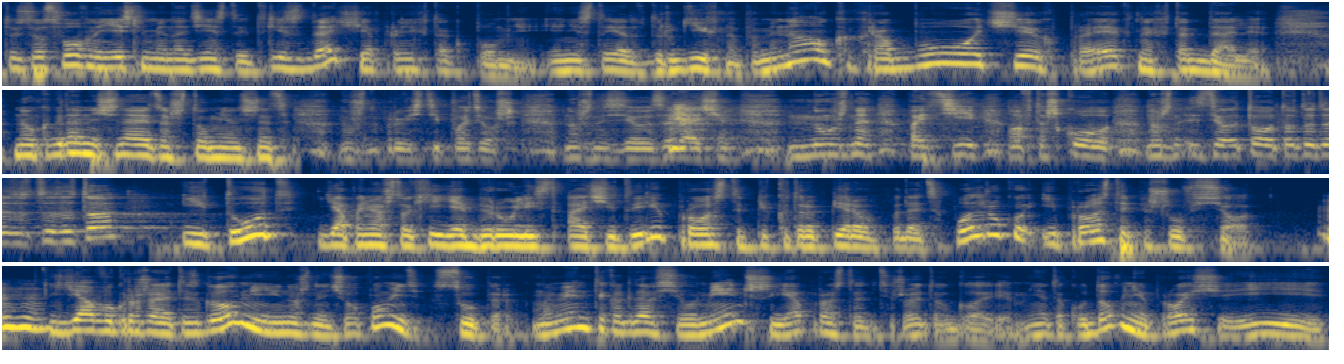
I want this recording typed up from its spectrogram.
То есть, условно, если у меня на день стоит три задачи, я про них так помню. И они стоят в других напоминалках, рабочих, проектных и так далее. Но когда начинается, что у меня начинается, нужно провести платеж, нужно сделать задачи, нужно пойти в автошколу, нужно сделать то, то, то, то, то, то, то. И тут я понял, что окей, я беру лист А4, просто, который первый попадается под руку, и просто пишу все. Угу. Я выгружаю это из головы, мне не нужно ничего помнить, супер. Моменты, когда всего меньше, я просто держу это в голове. Мне так удобнее, проще и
